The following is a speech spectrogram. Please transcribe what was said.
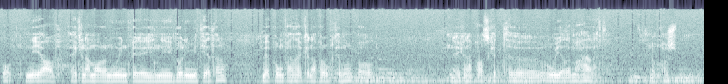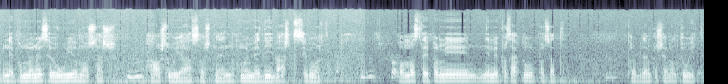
Po, një javë e kena marrën ujin prej një burimi tjetër, me pumpa dhe kena provë këtë mërë, po ne kena pas këtë uh, ujë edhe më herët. Nuk është, ne po menojmë se uji më është ashtë. Mhm. A është uji, a s'është, ne nuk mujmë me ditë bash të sigurt. Mhm. Po, po ma së tepërmi, një me përcaktu për qatë problem për shembull të ujit.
